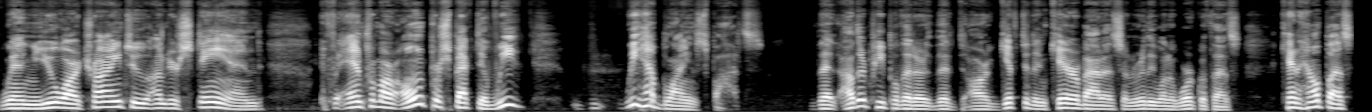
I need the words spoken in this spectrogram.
when you are trying to understand and from our own perspective we we have blind spots that other people that are that are gifted and care about us and really want to work with us can help us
